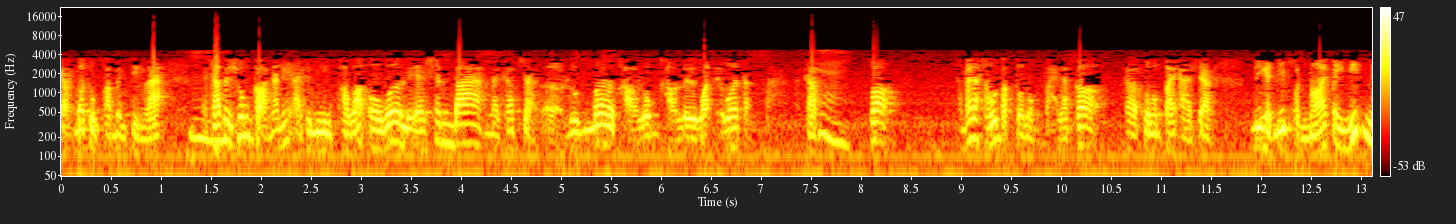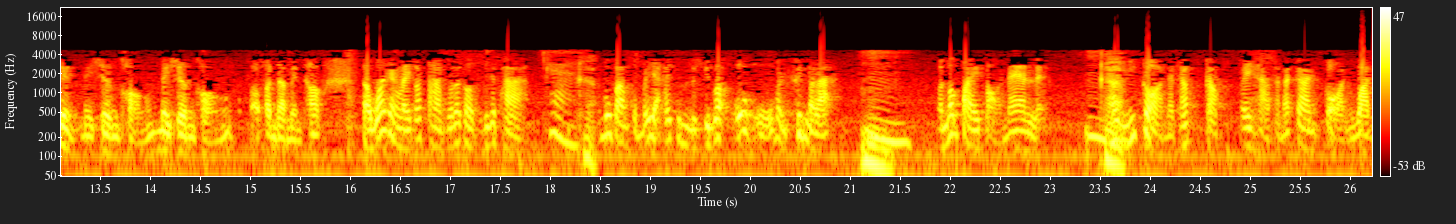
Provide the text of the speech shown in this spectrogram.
กลับมาสู่ความเป็นจริงแล้วอืมนะครับในช่วงก่อนหน้านี้อาจจะมีภาวะ over reaction บ้างนะครับ จากเอ่อ rumor ข่าวลงข่าวลือ whatever ต่างๆนะครับค่ะก็ทำให้ราคาหุ้นปรับตัวลงไป แล้วก็ปรับตัวลงไปอาจจะมีเหตุมีผลน้อยไปนิดหนึ่งในเชิงของในเชิงของฟันดัมเ n นทัลแต่ว่าอย่างไรก็ตามคุณและกรสุพิจพาค่ะครับผู้ฟังผมไม่อยากให้คุณคิดว่า โอ้โห มันขึ้นมาละอืมมันต้องไปต่อแน่เลยอืมครัเอาบอย่างนี้ก่อนนะครับ กลับไปหาสถานการณ์ก่อนวัน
